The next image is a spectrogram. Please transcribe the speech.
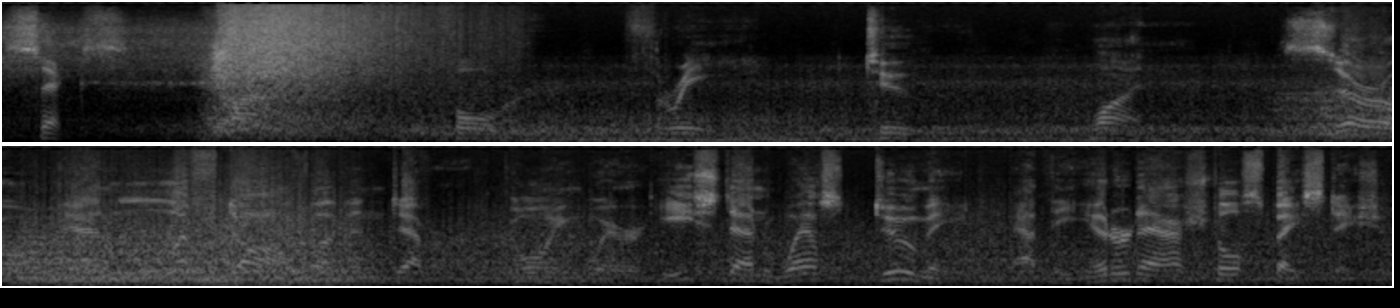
6, 5, 4, 3, 2, 1, 0. And liftoff of Endeavour. Going where east and west do meet at the International Space Station.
